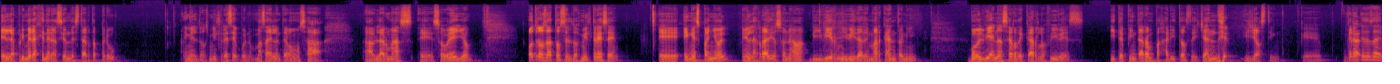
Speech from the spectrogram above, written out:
en la primera generación de Startup Perú, en el 2013, bueno, más adelante vamos a, a hablar más eh, sobre ello. Otros datos del 2013. eh, en español, en la radio sonaba Vivir mi vida de Marc Anthony. Volví a nacer de Carlos Vives. Y te pintaron pajaritos de Yander y Justin. Que creo Da- que es esa de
